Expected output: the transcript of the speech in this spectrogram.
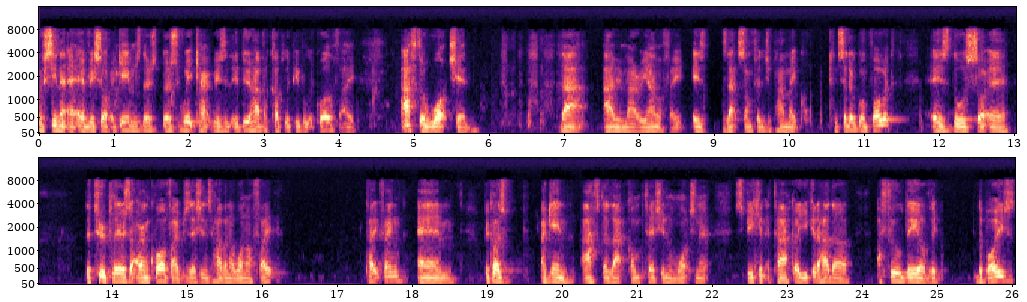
we've seen it at every sort of games. There's there's weight categories that they do have a couple of people that qualify. After watching that Abbey Mariyama fight, is that something Japan might consider going forward? Is those sort of the two players that are in qualified positions having a one-off fight type thing? Um, because again, after that competition and watching it, speaking to Taka, you could have had a a full day of the the boys,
